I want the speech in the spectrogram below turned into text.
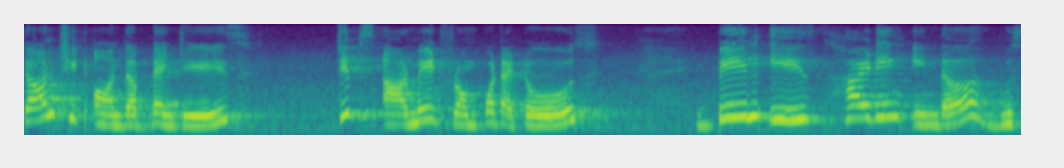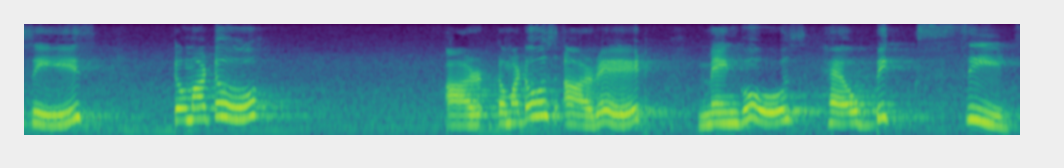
turn sit on the benches chips are made from potatoes Bill is hiding in the buses tomato are tomatoes are red mangoes have big seeds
